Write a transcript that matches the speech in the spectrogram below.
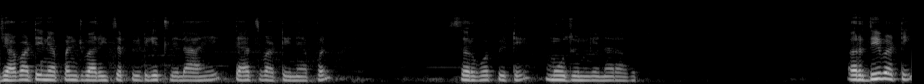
ज्या वाटीने आपण ज्वारीचं पीठ घेतलेलं आहे त्याच वाटीने आपण सर्व पिठे मोजून घेणार आहोत. अर्धी वाटी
